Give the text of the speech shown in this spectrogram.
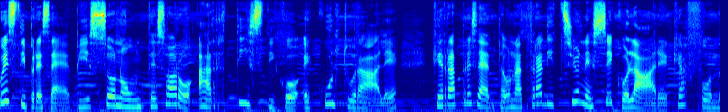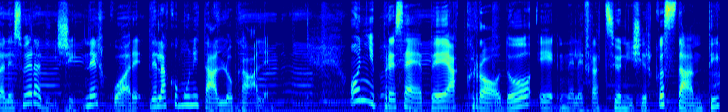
Questi presepi sono un tesoro artistico e culturale che rappresenta una tradizione secolare che affonda le sue radici nel cuore della comunità locale. Ogni presepe a Crodo e nelle frazioni circostanti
